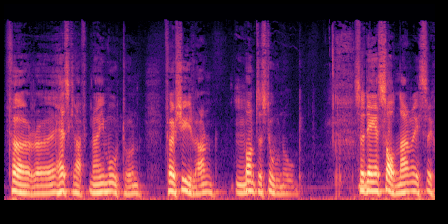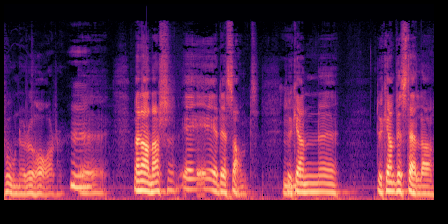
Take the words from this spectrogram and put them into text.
för eh, hästkrafterna i motorn. För kylan Mm. var inte stor nog. Så det är sådana restriktioner du har. Mm. Eh, Men annars är, det sant. Du Mm. kan, eh, du kan beställa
